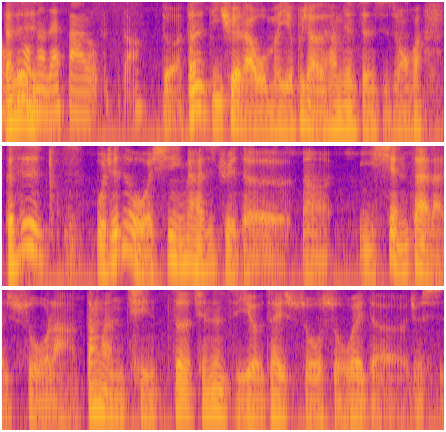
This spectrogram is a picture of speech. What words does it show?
但是我没有在发了，我不知道。对啊，但是的确啦，我们也不晓得他们的真实状况。可是我觉得我心里面还是觉得，呃，以现在来说啦，当然前这前阵子也有在说所谓的，就是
